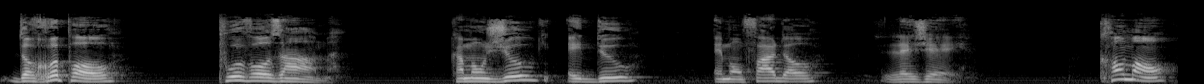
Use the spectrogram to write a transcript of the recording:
de repos pour vos âmes, car mon joug est doux et mon fardeau léger. Comment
